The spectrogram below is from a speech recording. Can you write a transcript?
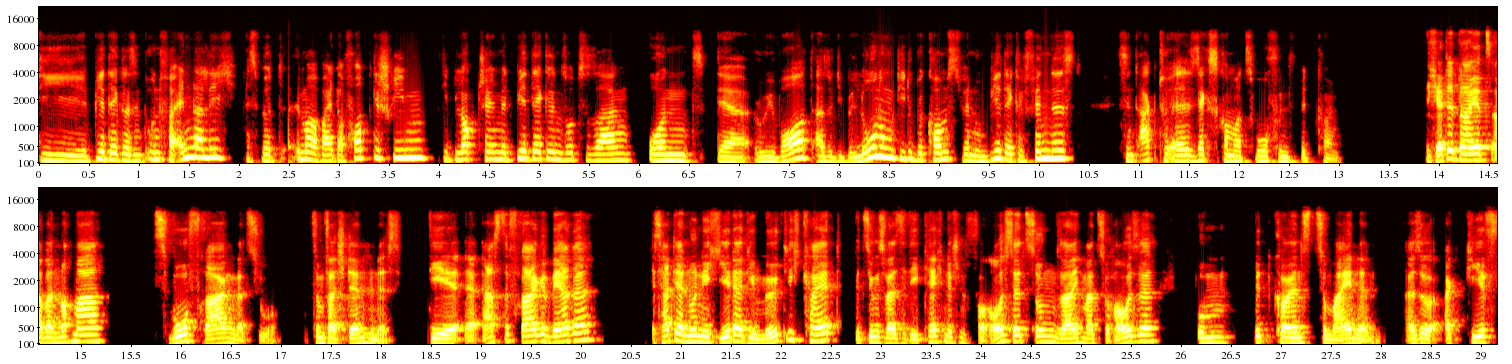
Die Bierdeckel sind unveränderlich. Es wird immer weiter fortgeschrieben, die Blockchain mit Bierdeckeln sozusagen. Und der Reward, also die Belohnung, die du bekommst, wenn du einen Bierdeckel findest, sind aktuell 6,25 Bitcoin. Ich hätte da jetzt aber nochmal zwei Fragen dazu zum Verständnis. Die äh, erste Frage wäre, es hat ja nur nicht jeder die Möglichkeit, beziehungsweise die technischen Voraussetzungen, sage ich mal, zu Hause, um Bitcoins zu meinen also aktiv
